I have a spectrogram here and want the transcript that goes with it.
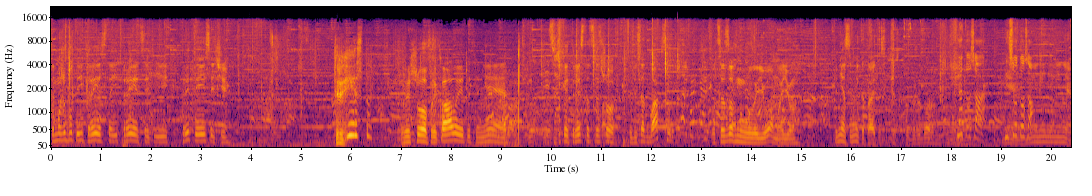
Це може бути і 300, і 30, і 3 тисячі. 300? Ви що, прикалуєтеся? Ні. Це чекай, 300 це що? 50 баксів? Оце загнули, йо-моє. Та ні, самі катайтеся, чесно, це дуже дорого. Ні. Не, то сам. Не-не-не-не.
